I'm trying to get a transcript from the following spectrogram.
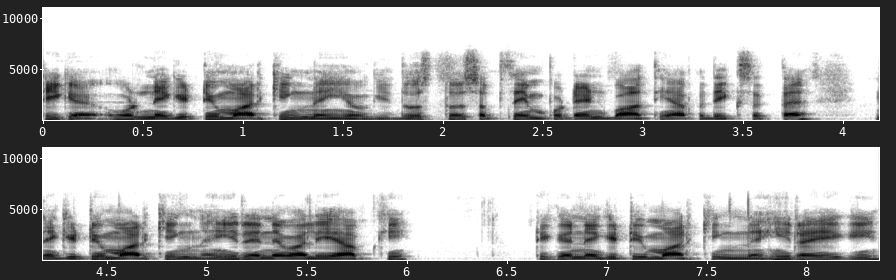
ठीक है? और नेगेटिव मार्किंग नहीं होगी। दोस्तों, सबसे इंपॉर्टेंट बात यहाँ पे देख सकता है नेगेटिव मार्किंग नहीं रहने वाली है आपकी, ठीक है? नेगेटिव मार्किंग नहीं रहेगी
